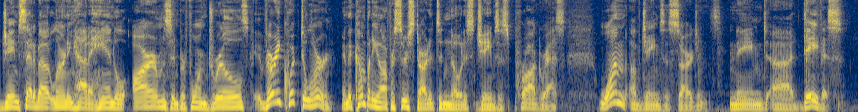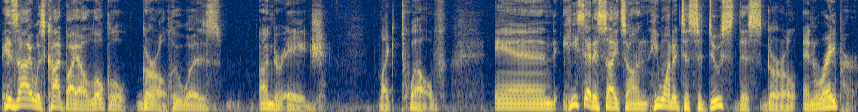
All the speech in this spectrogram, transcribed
James set about learning how to handle arms and perform drills. Very quick to learn, and the company officers started to notice James's progress. One of James's sergeants, named uh, Davis, his eye was caught by a local girl who was underage, like 12. And he set his sights on, he wanted to seduce this girl and rape her.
